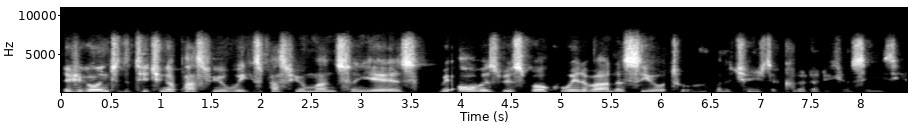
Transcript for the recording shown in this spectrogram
If you go into the teaching of past few weeks, past few months and years, we always we spoke with about a CO2. I'm going to change the color that you can see easier.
